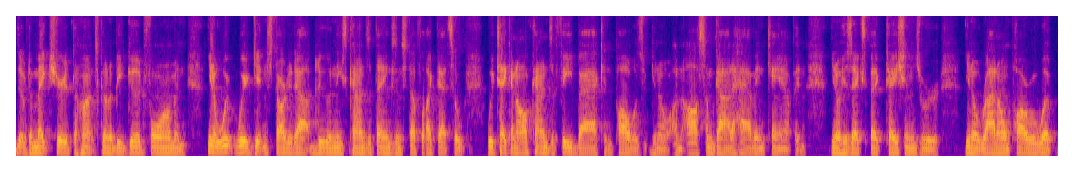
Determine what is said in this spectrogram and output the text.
to make sure that the hunt's going to be good for them. And, you know, we're, we're getting started out doing these kinds of things and stuff like that. So we're taking all kinds of feedback and Paul was, you know, an awesome guy to have in camp. And, you know, his expectations were, you know, right on par with what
